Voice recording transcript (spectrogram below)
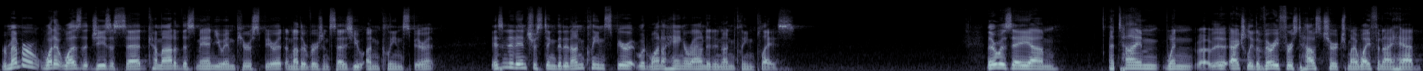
Remember what it was that Jesus said, Come out of this man, you impure spirit? Another version says, You unclean spirit. Isn't it interesting that an unclean spirit would want to hang around in an unclean place? There was a, um, a time when, uh, actually, the very first house church my wife and I had,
